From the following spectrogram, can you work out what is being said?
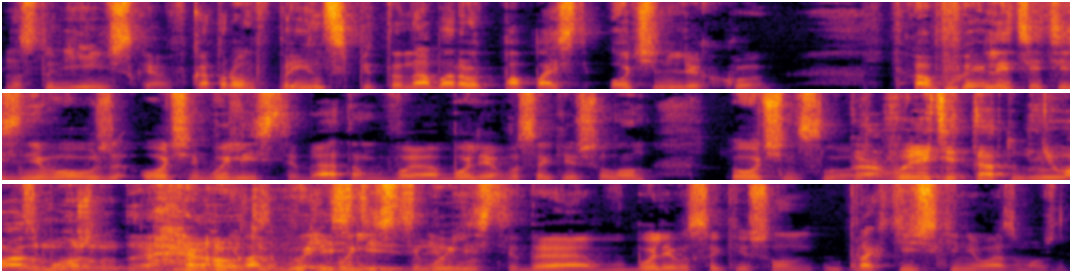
на студенческое, в котором, в принципе-то, наоборот, попасть очень легко. А вылететь из него уже очень, вылезти, да, там, в более высокий эшелон, очень сложно. Да, вылететь-то оттуда невозможно, да. Вот Невозможно. Вы- вылезти вылезти, да, в более высокий эшелон практически невозможно.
